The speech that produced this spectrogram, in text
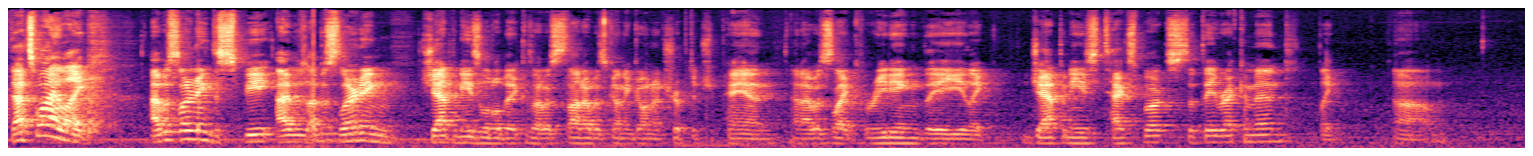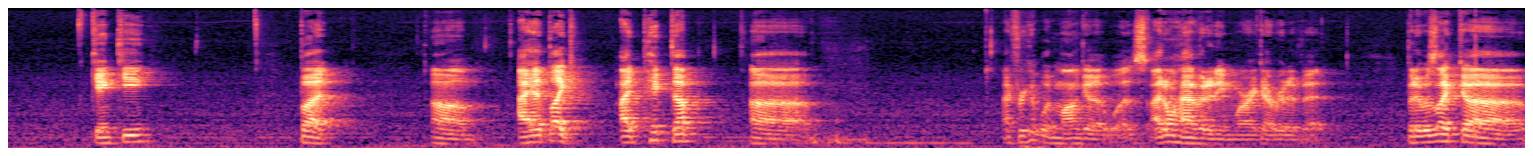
That's why, like, I was learning to speak. I was I was learning Japanese a little bit because I was thought I was going to go on a trip to Japan, and I was like reading the like Japanese textbooks that they recommend, like um, Genki. But um, I had like I picked up. Uh, I forget what manga it was. I don't have it anymore. I got rid of it. But it was like uh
